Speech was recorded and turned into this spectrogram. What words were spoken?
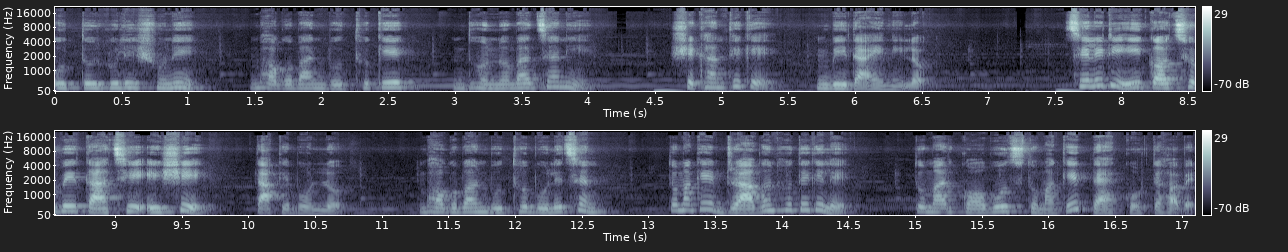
উত্তরগুলি শুনে ভগবান বুদ্ধকে ধন্যবাদ জানিয়ে সেখান থেকে বিদায় নিল। ছেলেটি কচ্ছপের কাছে এসে তাকে বলল, ভগবান বুদ্ধ বলেছেন, তোমাকে ড্রাগন হতে গেলে তোমার কবচ তোমাকে ত্যাগ করতে হবে।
